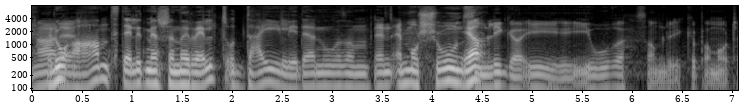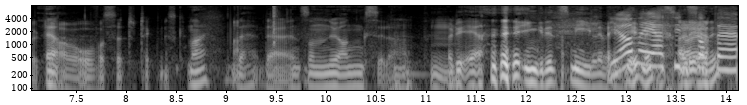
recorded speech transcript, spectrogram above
det er noe det, annet. Det er litt mer generelt og deilig. Det er noe som Det er en emosjon ja. som ligger i, i, ordet, som du ikke på en måte klarer ja. å oversette teknisk. Nei, nei. Det, det, er en sånn nyanse der. Mm. Er du Ingrid smiler veldig. Ja, men jeg syns at uh,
